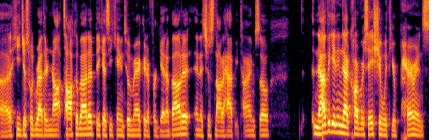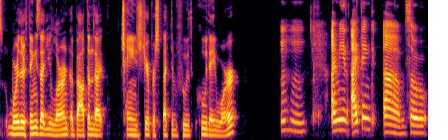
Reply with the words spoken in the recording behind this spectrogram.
uh, he just would rather not talk about it because he came to America to forget about it. And it's just not a happy time. So, navigating that conversation with your parents, were there things that you learned about them that changed your perspective of who, who they were? hmm I mean, I think um, so.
